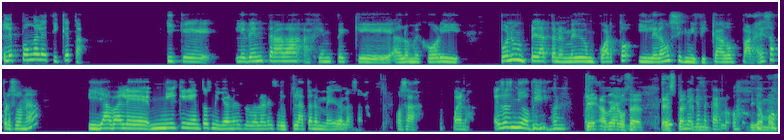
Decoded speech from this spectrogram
le ponga la etiqueta y que le dé entrada a gente que a lo mejor y pone un plátano en medio de un cuarto y le da un significado para esa persona y ya vale 1.500 millones de dólares el plátano en medio de la sala. O sea, bueno, esa es mi opinión. Que, a ver, o sea, está, tenía que sacarlo. digamos,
